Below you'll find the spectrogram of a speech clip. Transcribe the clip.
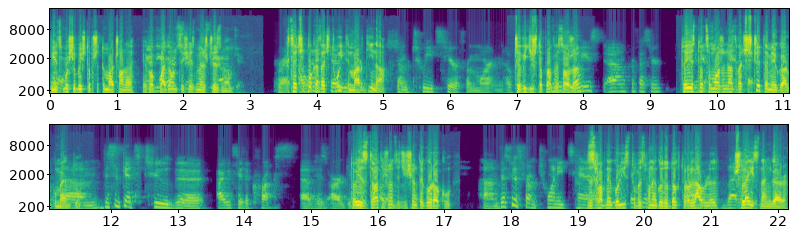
więc musi być to przetłumaczone jako kładący się z mężczyzną. Chcę ci pokazać tweety Martina. Czy widzisz to, profesorze? To jest to, co może nazwać szczytem jego argumentu. To jest z 2010 roku, ze sławnego listu wysłanego do dr Laule Schleisinger.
